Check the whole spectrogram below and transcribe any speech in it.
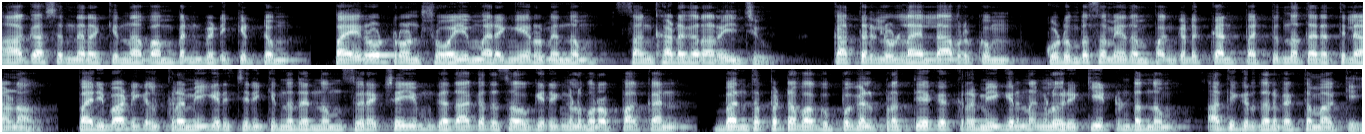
ആകാശം നിറയ്ക്കുന്ന വമ്പൻ വെടിക്കെട്ടും പൈറോഡ്രോൺ ഷോയും അരങ്ങേറുമെന്നും സംഘാടകർ അറിയിച്ചു. ഖത്തറിലുള്ള എല്ലാവർക്കും കുടുംബസമേതം പങ്കെടുക്കാൻ പറ്റുന്ന തരത്തിലാണ് പരിപാടികൾ ക്രമീകരിച്ചിരിക്കുന്നതെന്നും സുരക്ഷയും ഗതാഗത സൗകര്യങ്ങളും ഉറപ്പാക്കാൻ ബന്ധപ്പെട്ട വകുപ്പുകൾ പ്രത്യേക ക്രമീകരണങ്ങൾ ഒരുക്കിയിട്ടുണ്ടെന്നും അധികൃതർ വ്യക്തമാക്കി.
